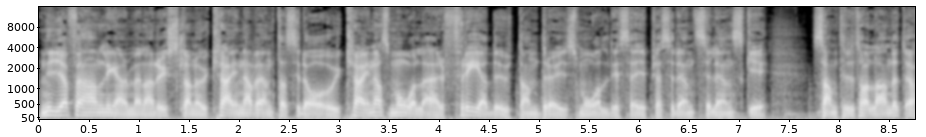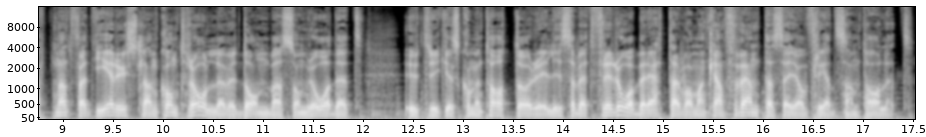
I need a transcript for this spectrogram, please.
Nya förhandlingar mellan Ryssland och Ukraina väntas idag och Ukrainas mål är fred utan dröjsmål, det säger president Zelensky. Samtidigt har landet öppnat för att ge Ryssland kontroll över Donbassområdet. Utrikeskommentator Elisabeth Frerot berättar vad man kan förvänta sig av fredssamtalet.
